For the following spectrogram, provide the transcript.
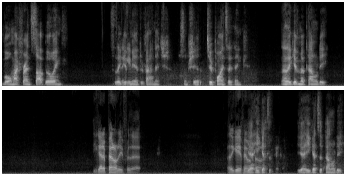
Well, my friends start booing, so they, They give, give- me an advantage. Some shit, two points, I think. No, they give him a penalty. You got a penalty for that. They gave him. yeah, a he gets a yeah he gets a penalty.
